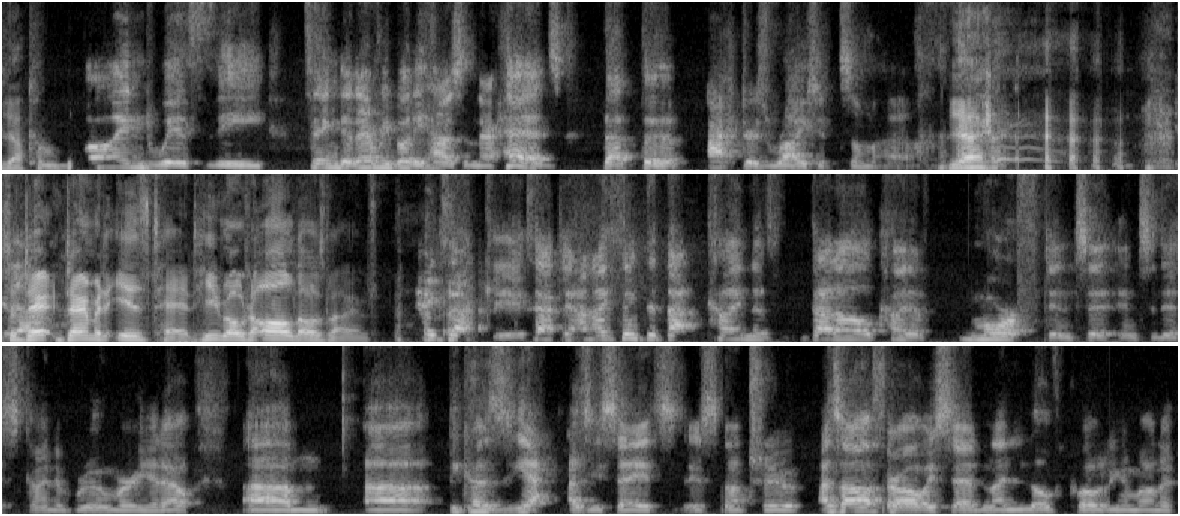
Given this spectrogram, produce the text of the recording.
Yeah. combined with the thing that everybody has in their heads that the actors write it somehow. Yeah. so Yeah. Der- Dermot is Ted. He wrote all those lines. exactly, exactly. And I think that that kind of that all kind of morphed into into this kind of rumor, you know, um, uh, because yeah, as you say, it's it's not true. As Arthur always said, and I love quoting him on it.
